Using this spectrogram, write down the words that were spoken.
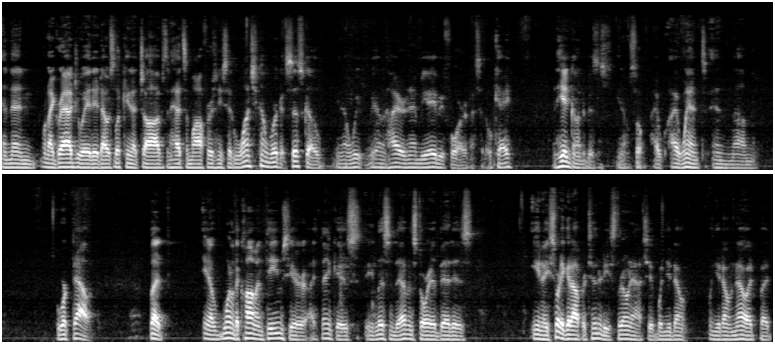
and then when I graduated, I was looking at jobs and had some offers, and he said, well, "Why don't you come work at Cisco? You know, we, we haven't hired an MBA before." And I said, "Okay." And he had gone to business, you know, so I, I went and um, worked out. But you know, one of the common themes here, I think, is you listen to Evan's story a bit. Is you know, you sort of get opportunities thrown at you when you don't when you don't know it. But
